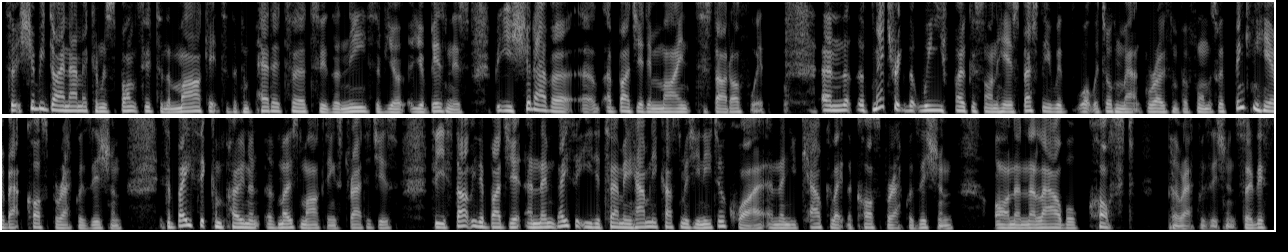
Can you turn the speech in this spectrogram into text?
So it should be dynamic and responsive to the market, to the competitor, to the needs of your your business. But you should have a, a, a budget in mind to start off with. And the, the metric that we focus on here, especially with what we're talking about growth and performance, we're thinking here about cost per acquisition. It's a basic component component of most marketing strategies. So you start with your budget and then basically you determine how many customers you need to acquire and then you calculate the cost per acquisition on an allowable cost per acquisition. So this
